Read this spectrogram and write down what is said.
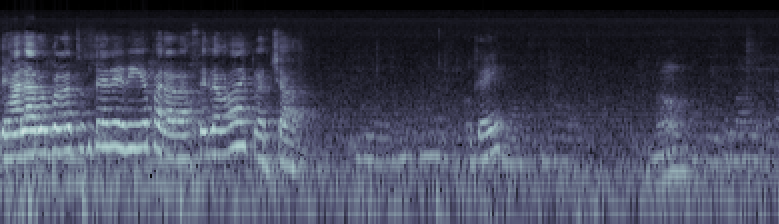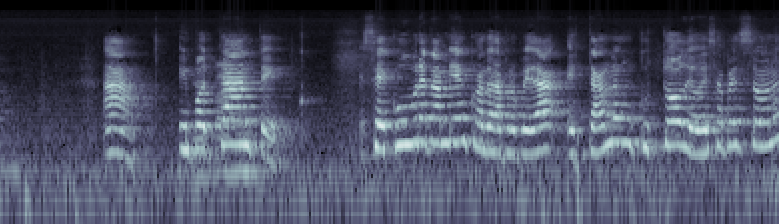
dejar la ropa en la tintorería para hacer lavada y planchada. ¿Ok? ¿No? Ah, importante. Se cubre también cuando la propiedad, estando en custodio de esa persona,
